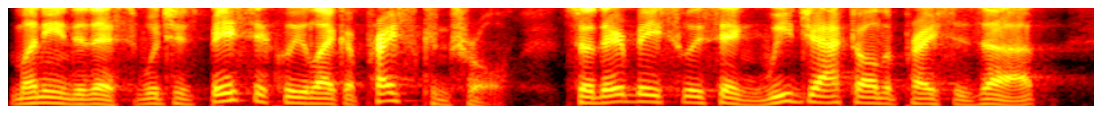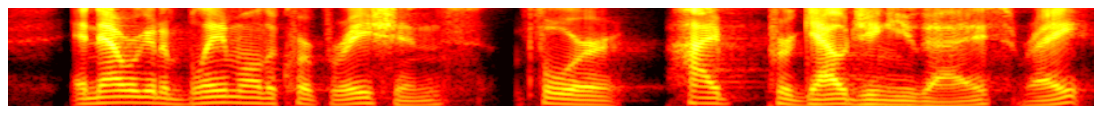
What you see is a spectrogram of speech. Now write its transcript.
money into this, which is basically like a price control. So they're basically saying, we jacked all the prices up, and now we're going to blame all the corporations for hyper gouging you guys, right?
